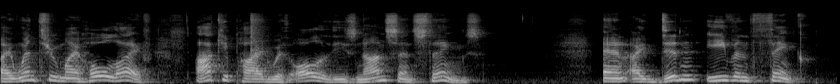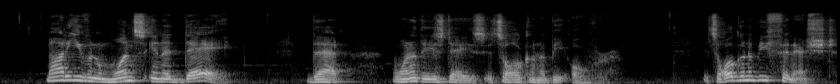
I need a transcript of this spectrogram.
I went through my whole life occupied with all of these nonsense things. And I didn't even think, not even once in a day, that one of these days it's all going to be over. It's all going to be finished.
